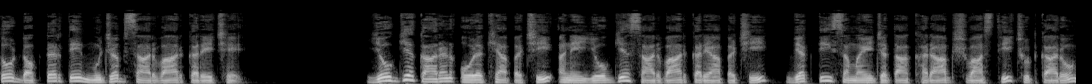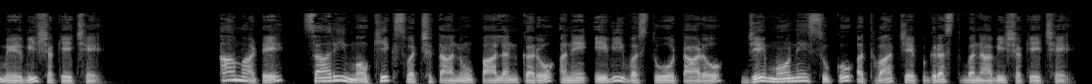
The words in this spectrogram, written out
તો ડોક્ટર તે મુજબ સારવાર કરે છે. યોગ્ય કારણ ઓળખ્યા પછી અને યોગ્ય સારવાર કર્યા પછી, વ્યક્તિ સમય જતા ખરાબ શ્વાસથી છુટકારો મેળવી શકે છે. આ માટે સારી મૌખિક સ્વચ્છતાનું પાલન કરો અને એવી વસ્તુઓ ટાળો જે મોંને સૂકો અથવા ચેપગ્રસ્ત બનાવી શકે છે.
